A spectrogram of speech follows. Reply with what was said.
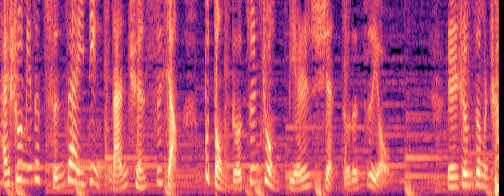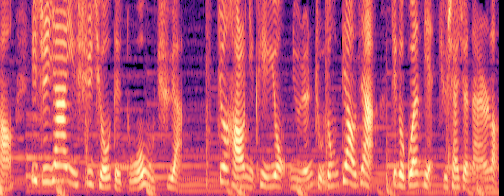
还说明他存在一定男权思想，不懂得尊重别人选择的自由。人生这么长，一直压抑需求得多无趣啊！正好你可以用“女人主动掉价”这个观点去筛选男人了。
